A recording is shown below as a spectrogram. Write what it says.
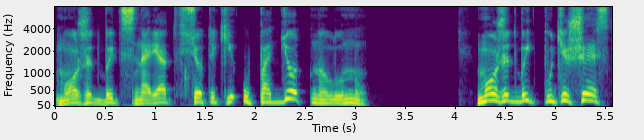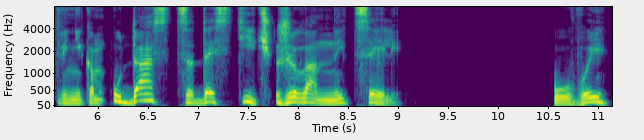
Может быть, снаряд все-таки упадет на Луну? Может быть, путешественникам удастся достичь желанной цели? Увы,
